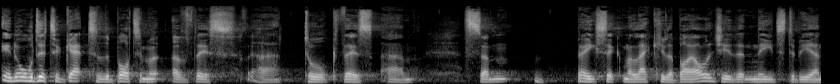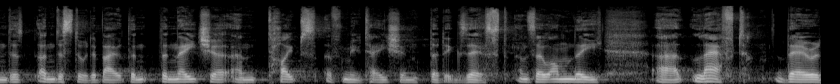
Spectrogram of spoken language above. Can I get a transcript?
In order to get to the bottom of this uh, talk, there's um, some basic molecular biology that needs to be under, understood about the, the, nature and types of mutation that exist. And so on the uh, left, there are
